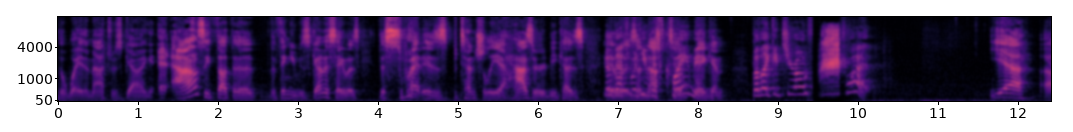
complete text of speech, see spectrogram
the way the match was going. And I honestly thought the the thing he was gonna say was the sweat is potentially a hazard because no, it that's was what he was claiming. him. But like, it's your own sweat. Yeah, I-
